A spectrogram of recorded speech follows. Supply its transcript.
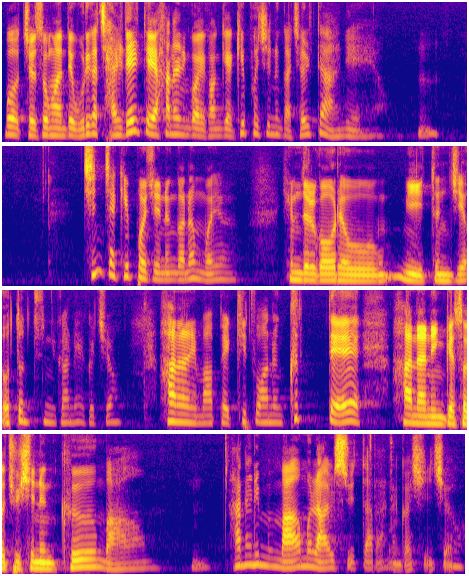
뭐 죄송한데 우리가 잘 될 때 하나님과의 관계가 깊어지는가 절대 아니에요. 음? 진짜 깊어지는 거는 뭐예요? 힘들고 어려움이 있든지 어떻든 간에 그렇죠? 하나님 앞에 기도하는 그때 하나님께서 주시는 그 마음, 음, 하나님의 마음을 알 수 있다라는 것이죠.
